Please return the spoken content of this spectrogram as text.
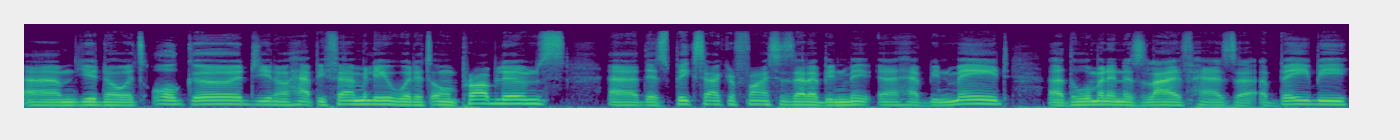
Um, you know, it's all good. You know, happy family with its own problems. Uh, there's big sacrifices that have been ma- uh, have been made. Uh, the woman in his life has a, baby.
